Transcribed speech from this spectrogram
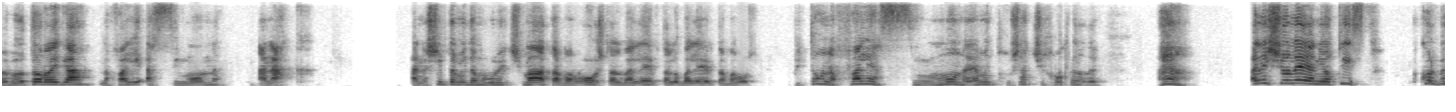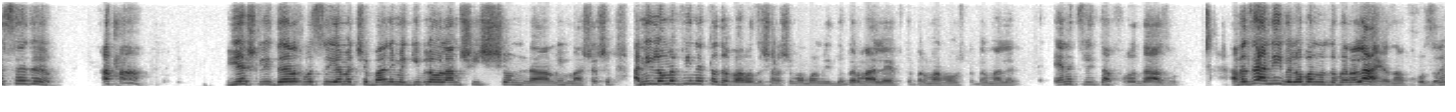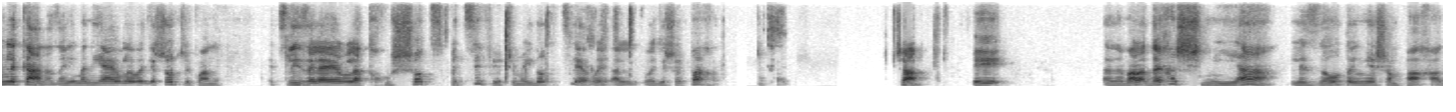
ובאותו רגע נפל לי אסימון ענק. אנשים תמיד אמרו לי, תשמע, אתה בראש, אתה בלב, אתה לא בלב, אתה בראש. פתאום נפל לי אסימון, היה מין תחושת שחרור כזה. אה, אני שונה, אני אוטיסט, הכל בסדר. יש לי דרך מסוימת שבה אני מגיב לעולם שהיא שונה ממה ש... אני לא מבין את הדבר הזה שאנשים אומרים לי, דבר מהלב, דבר מהראש, דבר מהלב. אין אצלי את ההפרדה הזאת. אבל זה אני ולא באנו לדבר עליי, אז אנחנו חוזרים לכאן, אז האם אני אער לרגשות שלי? אצלי זה להער לתחושות ספציפיות שמעידות אצלי על רגש של פחד. עכשיו, אה, הדבר, הדרך השנייה לזהות האם יש שם פחד,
